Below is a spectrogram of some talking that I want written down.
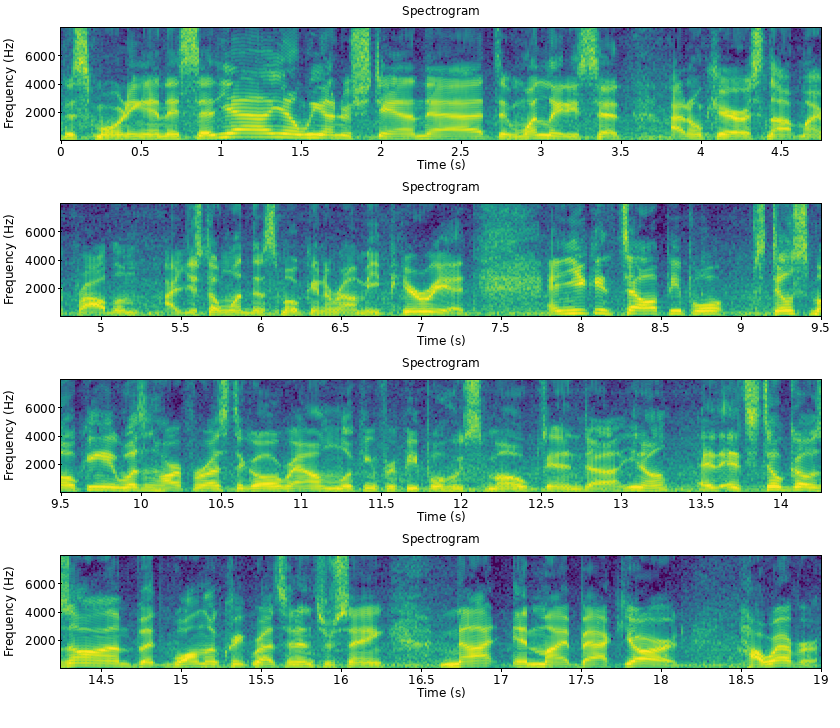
this morning and they said, yeah, you know, we understand that. And one lady said, I don't care, it's not my problem. I just don't want them smoking around me, period. And you can tell people still smoking. It wasn't hard for us to go around looking for people who smoked and, uh, you know, it, it still goes on, but Walnut Creek residents are saying, not in my backyard. However,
